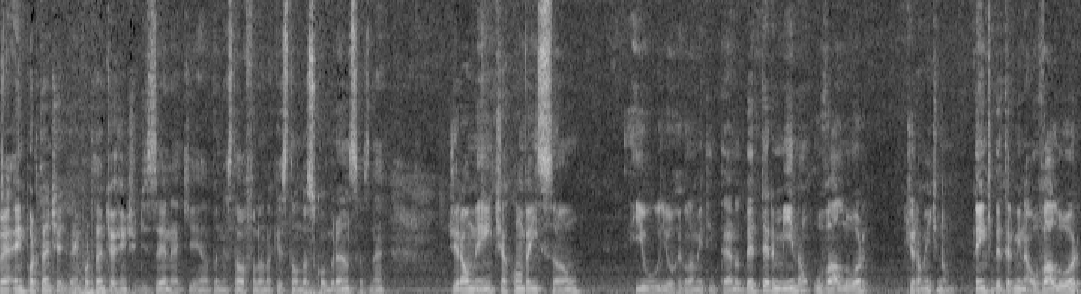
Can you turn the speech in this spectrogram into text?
É, é importante, é importante a gente dizer, né, que a Vanessa estava falando a questão das cobranças, né? Geralmente a convenção e o, e o regulamento interno determinam o valor, geralmente não, tem que determinar o valor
